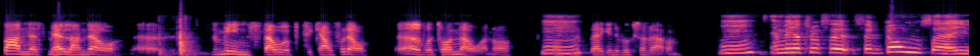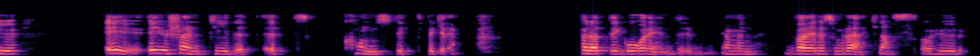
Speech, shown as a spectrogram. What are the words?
spannet mellan då uh, de minsta upp till kanske då övre tonåren och, mm. och vägen i vuxenvärlden. Mm. men jag tror för, för dem så är ju, är, är ju skärmtid ett, ett konstigt begrepp. För att det går inte, ja men vad är det som räknas och hur,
